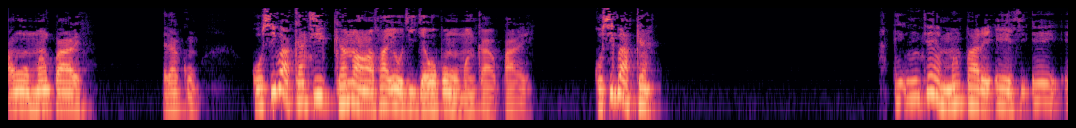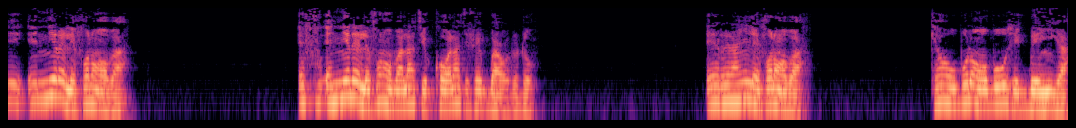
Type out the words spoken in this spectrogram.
àwọn òmọ́ ń pa kan tí àwọn àfá yóò ti jẹ́wọ́ pọ́ òmọ́ ń pa rẹ̀ kò sígbà kan. Ní tẹ́ mọ́ ń pa rẹ̀ ẹ nírẹ̀lẹ̀ fọ́nà ọba. Ọba láti kọ́ láti fẹ́ gba òdodo. Ẹ rẹ̀ra nílẹ̀ fọ́nà ọba. Kẹwàá ọbọ́lọ́wọ́ bó ṣe gbé yín ga.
